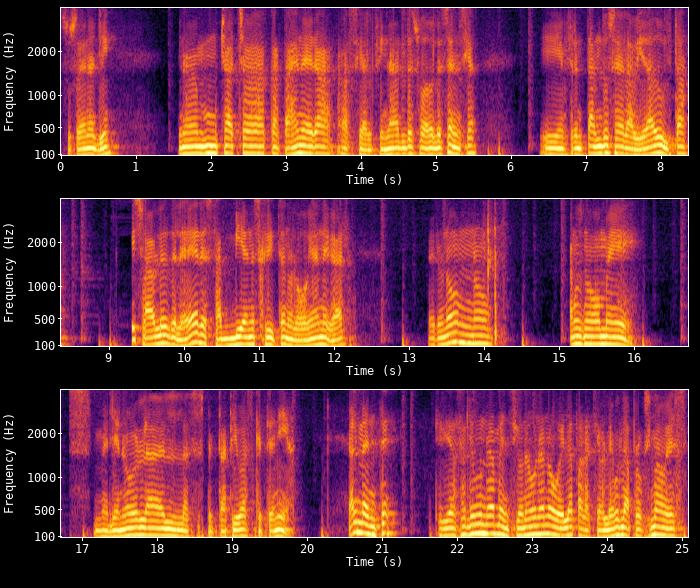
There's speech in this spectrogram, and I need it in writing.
suceden allí. Una muchacha cartagenera hacia el final de su adolescencia y enfrentándose a la vida adulta. Visuales de leer, está bien escrita, no lo voy a negar, pero no, no, digamos, no me, me llenó las expectativas que tenía. Realmente quería hacerle una mención a una novela para que hablemos la próxima vez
